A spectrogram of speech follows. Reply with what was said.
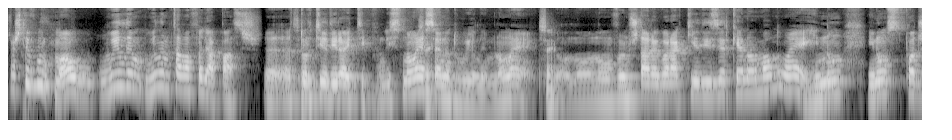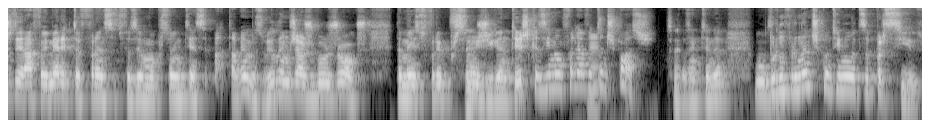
Mas esteve muito mal. O William, o William estava a falhar passos, a, a tortia direito. Tipo, isso não é Sim. cena do William, não é? Não, não, não, vamos estar agora aqui a dizer que é normal, não é. E não, e não se pode dizer, ah, foi mérito da França de fazer uma pressão intensa. Ah, tá bem, mas o William já jogou jogos, também sofreu pressões Sim. gigantescas e não falhava tantos passos. Estás a entender? O Bruno Fernandes continua desaparecido.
